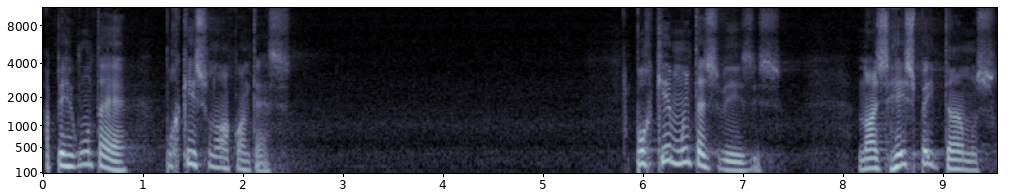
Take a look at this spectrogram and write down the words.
A pergunta é: por que isso não acontece? Porque muitas vezes nós respeitamos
